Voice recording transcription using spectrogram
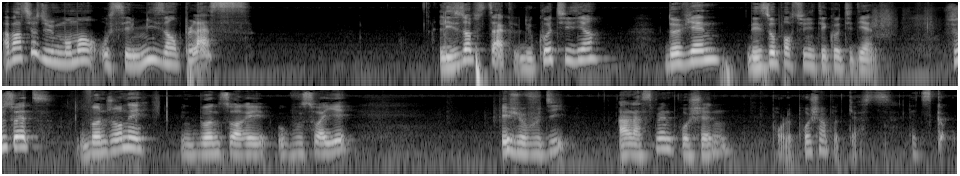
À partir du moment où c'est mis en place, les obstacles du quotidien deviennent des opportunités quotidiennes. Je vous souhaite une bonne journée, une bonne soirée où que vous soyez. Et je vous dis à la semaine prochaine pour le prochain podcast. Let's go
